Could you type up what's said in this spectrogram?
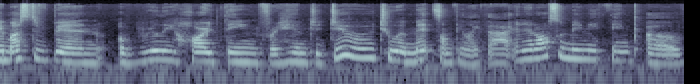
it must have been a really hard thing for him to do to admit something like that. And it also made me think of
